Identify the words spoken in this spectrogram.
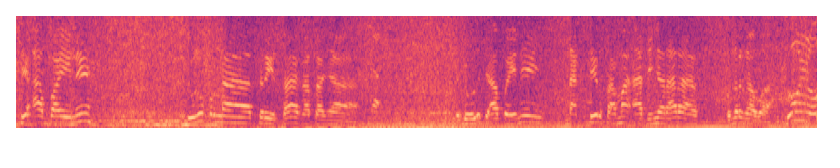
Si Abah ini dulu pernah cerita katanya ya. dulu si Abah ini naksir sama adiknya Raras. Bener nggak Pak? Dulu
